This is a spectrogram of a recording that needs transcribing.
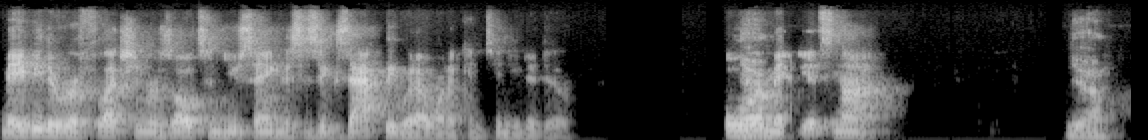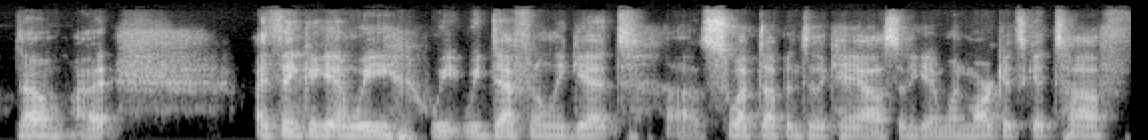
Maybe the reflection results in you saying this is exactly what I want to continue to do. Or yeah. maybe it's not. Yeah. No, I I think again we we we definitely get uh, swept up into the chaos. And again, when markets get tough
